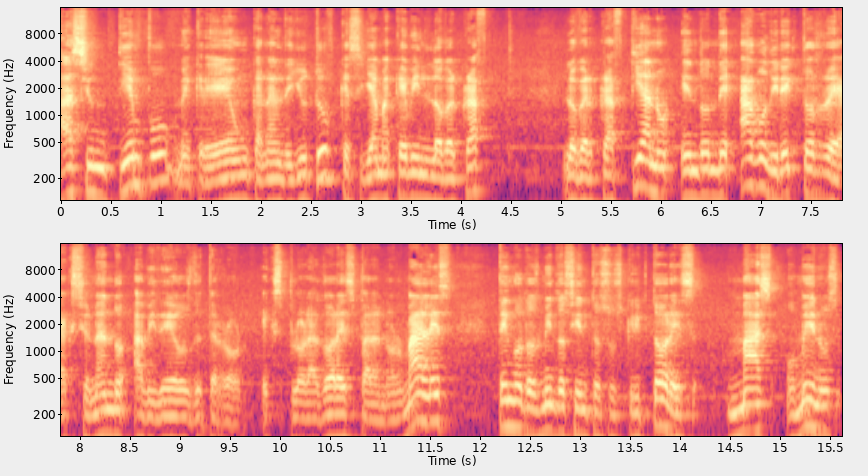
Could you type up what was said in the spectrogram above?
Hace un tiempo me creé un canal de YouTube que se llama Kevin Lovecraft, Lovecraftiano, en donde hago directos reaccionando a videos de terror, exploradores paranormales. Tengo 2200 suscriptores, más o menos,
